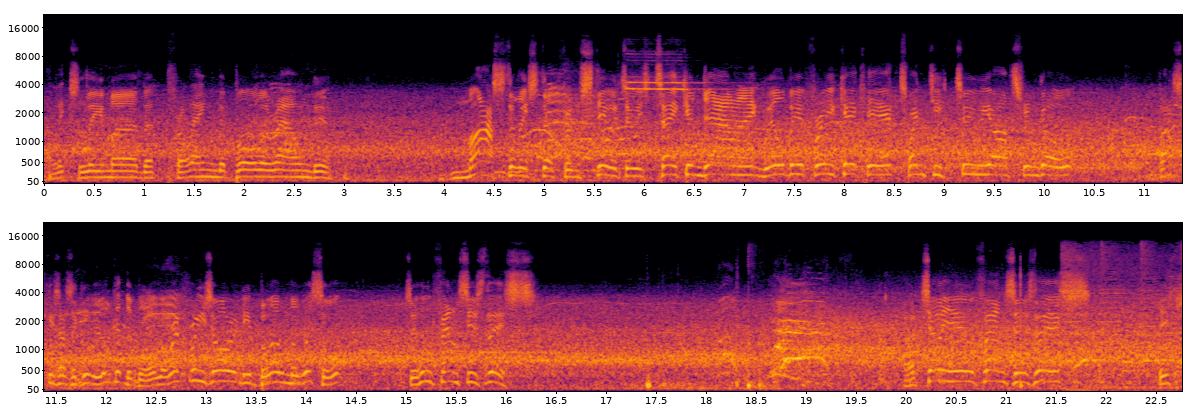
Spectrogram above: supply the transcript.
Alex Lima, they're playing the ball around. Masterly stuff from Stewart, who is taken down, and it will be a free kick here, 22 yards from goal. Vasquez has a good look at the ball. The referee's already blown the whistle. So who fancies this? I'll tell you who fancies this. It's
